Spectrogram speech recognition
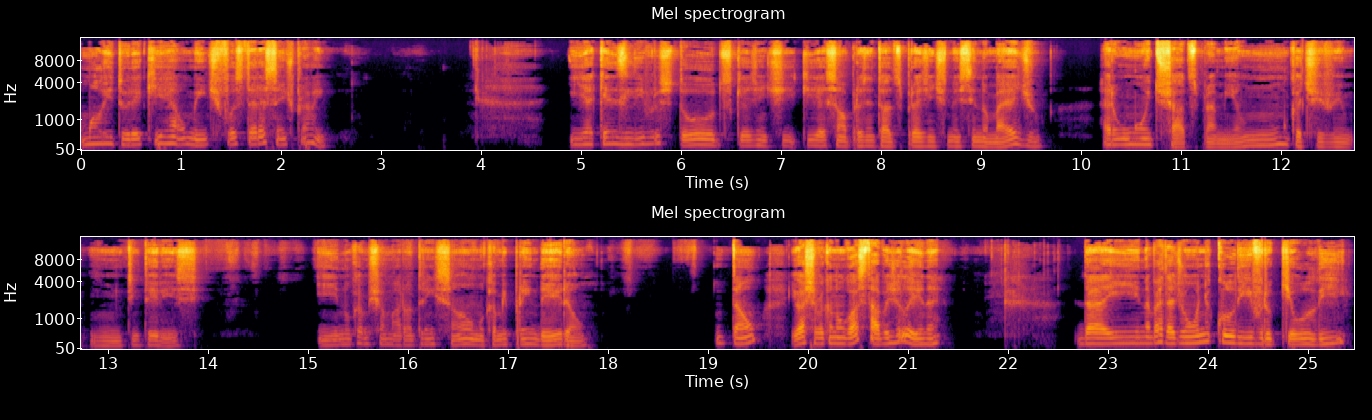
uma leitura que realmente fosse interessante para mim. E aqueles livros todos que a gente que são apresentados pra gente no ensino médio eram muito chatos para mim. Eu nunca tive muito interesse e nunca me chamaram atenção, nunca me prenderam. Então, eu achava que eu não gostava de ler, né? Daí, na verdade, o único livro que eu li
